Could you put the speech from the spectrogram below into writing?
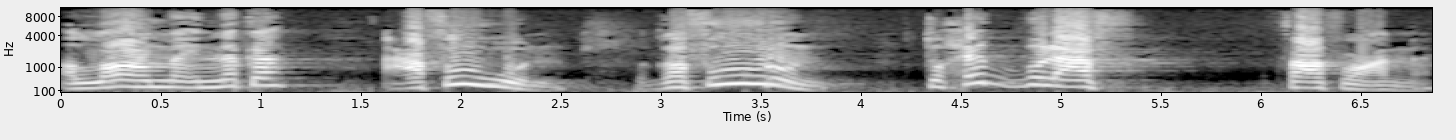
Allahumma innaka afuun ghafurun tuhibbul afu fa'fu anna.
